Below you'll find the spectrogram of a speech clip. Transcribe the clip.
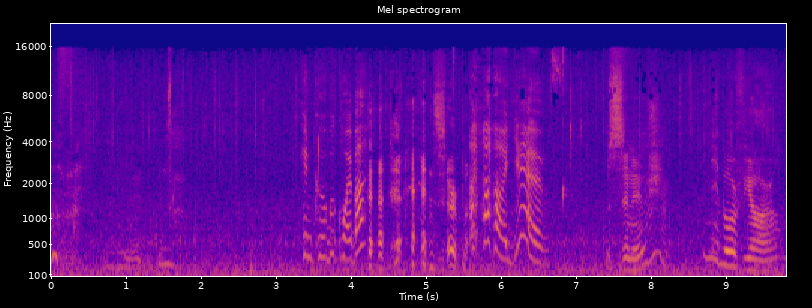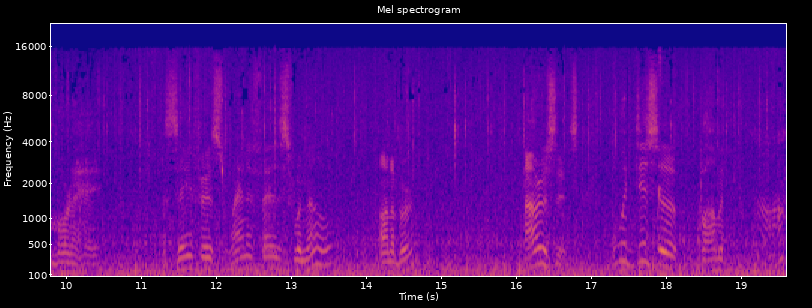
Ooh. Can Kubu Koiba? and Zerpa. Oh, yes. Sinoosh. Niborfjarl. Mordahe. Zaphis Wanifes Wano. Onabur. Ours is. Would this, bomb Aw.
